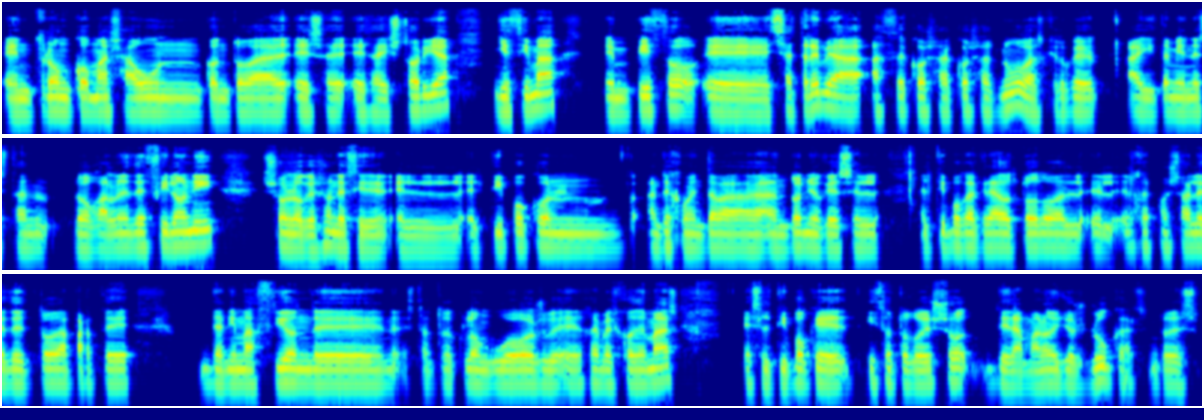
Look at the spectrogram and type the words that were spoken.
en tronco más aún con toda esa, historia y encima empiezo, eh, se atreve a hacer cosas, cosas nuevas. Creo que ahí también están los galones de Filoni, son lo que son. Es decir, el, el tipo con, antes comentaba Antonio, que es el, el tipo que ha creado todo, el, responsable de toda parte de animación de tanto Clone Wars, Rebels y demás, es el tipo que hizo todo eso de la mano de George Lucas. Entonces,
